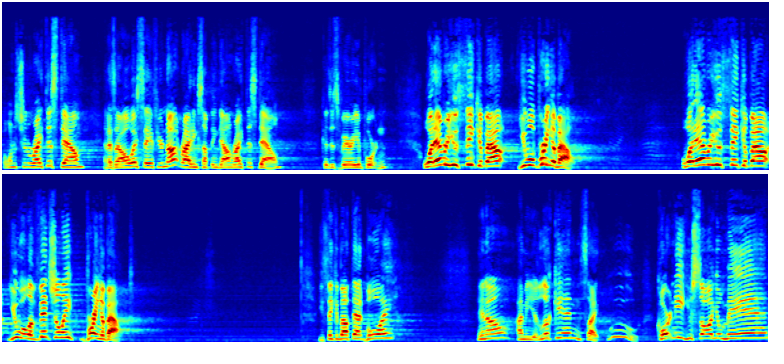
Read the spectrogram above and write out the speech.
I want you to write this down. And as I always say, if you're not writing something down, write this down because it's very important. Whatever you think about, you will bring about. Whatever you think about, you will eventually bring about. You think about that boy, you know? I mean, you're looking, it's like, whoo. Courtney, you saw your man,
